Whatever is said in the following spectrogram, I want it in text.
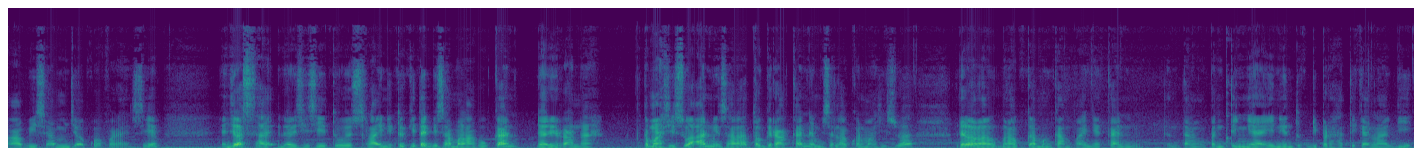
uh, bisa menjawab komprehensif. Yang jelas dari sisi itu selain itu kita bisa melakukan dari ranah kemahasiswaan misalnya atau gerakan yang bisa dilakukan mahasiswa adalah melakukan mengkampanyekan tentang pentingnya ini untuk diperhatikan lagi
